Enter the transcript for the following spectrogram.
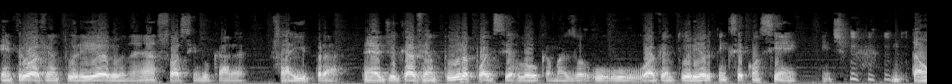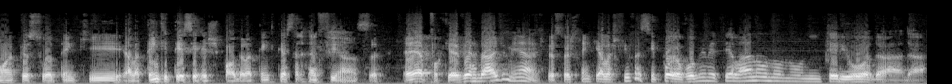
entre o aventureiro, né, só assim do cara sair para, né, digo que a aventura pode ser louca, mas o, o, o aventureiro tem que ser consciente. Então a pessoa tem que, ela tem que ter esse respaldo, ela tem que ter essa confiança. É, porque é verdade mesmo. As pessoas têm que, elas ficam assim, pô, eu vou me meter lá no, no, no interior da, da,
